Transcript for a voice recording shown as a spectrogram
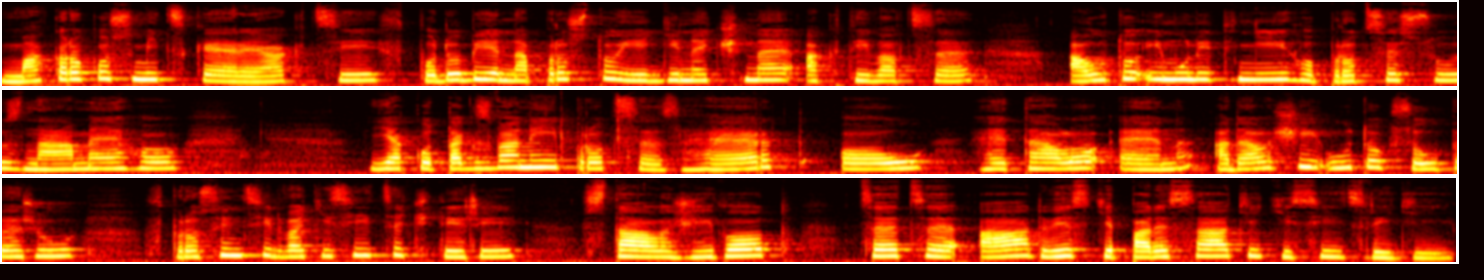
makrokosmické reakci v podobě naprosto jedinečné aktivace autoimunitního procesu známého jako tzv. proces HERT O Hetalo N a další útok soupeřů v prosinci 2004 stál život cca 250 tisíc lidí.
